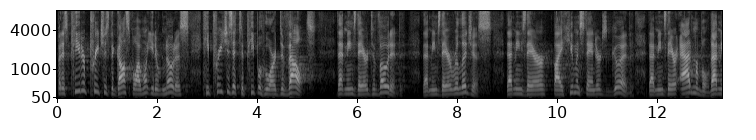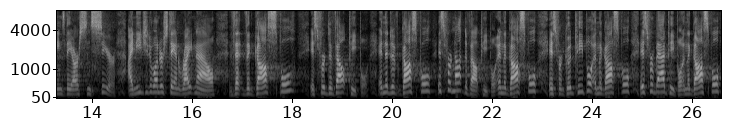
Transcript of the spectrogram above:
But as Peter preaches the gospel, I want you to notice he preaches it to people who are devout. That means they are devoted, that means they are religious. That means they are, by human standards, good. That means they are admirable. That means they are sincere. I need you to understand right now that the gospel is for devout people, and the de- gospel is for not devout people, and the gospel is for good people, and the gospel is for bad people, and the gospel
